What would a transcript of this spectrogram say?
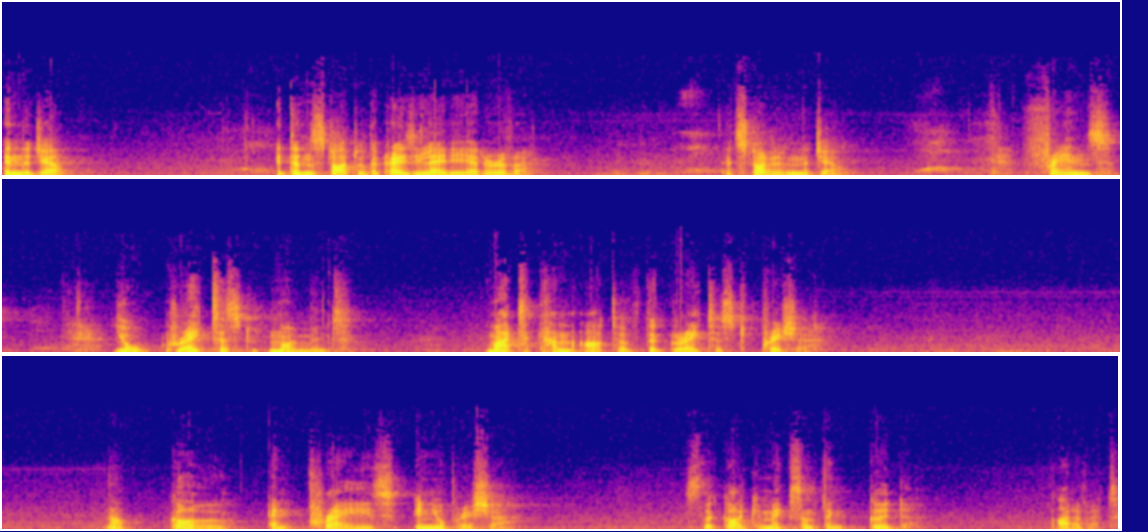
In the jail. It didn't start with the crazy lady at a river, it started in the jail. Friends, your greatest moment might come out of the greatest pressure. Now go and praise in your pressure so that God can make something good out of it.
